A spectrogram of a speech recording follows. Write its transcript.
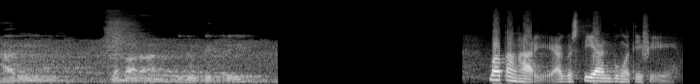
hari Lebaran Idul Fitri. Batanghari, Agustian Bungo TV.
